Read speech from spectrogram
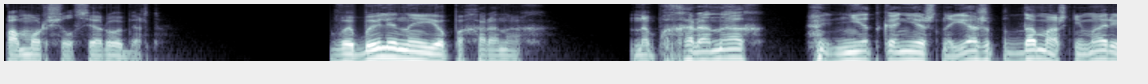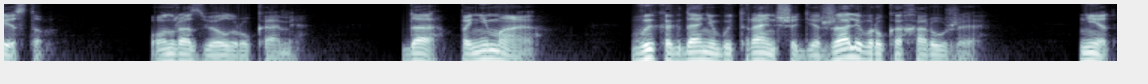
Поморщился Роберт. Вы были на ее похоронах? На похоронах? Нет, конечно, я же под домашним арестом. Он развел руками. Да, понимаю. Вы когда-нибудь раньше держали в руках оружие? Нет,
